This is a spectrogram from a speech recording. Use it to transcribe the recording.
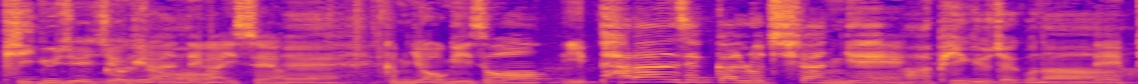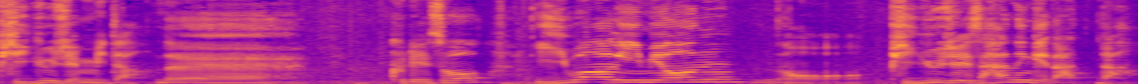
비규제 지역이라는 그죠. 데가 있어요. 네. 그럼 여기서 이 파란 색깔로 칠한 게 아 비규제구나. 네, 비규제입니다. 네. 그래서 이왕이면 어, 비규제에서 하는 게 낫다.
